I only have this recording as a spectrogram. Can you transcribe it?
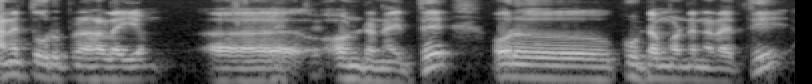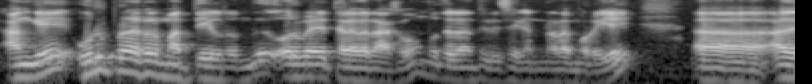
அனைத்து உறுப்பினர்களையும் ஒன்றிணைத்து ஒரு கூட்டம் ஒன்று நடத்தி அங்கே உறுப்பினர்கள் மத்தியிலிருந்து ஒருவேளை தலைவராகவும் முதல்வர் தெரிவு செய்கின்ற நடைமுறையை அது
